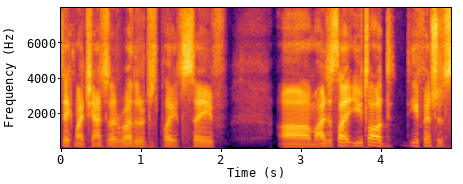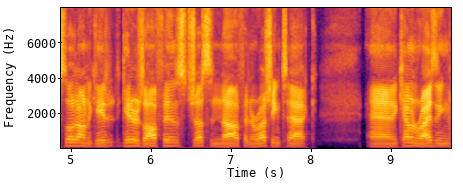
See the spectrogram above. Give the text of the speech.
take my chances. I'd rather just play it safe. Um, I just like Utah defense should slow down the Gator- Gators offense just enough, and a rushing attack. And Kevin Rising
